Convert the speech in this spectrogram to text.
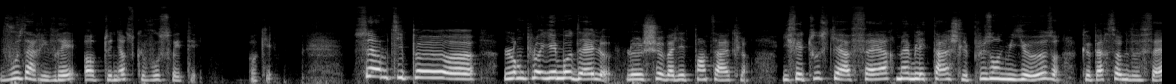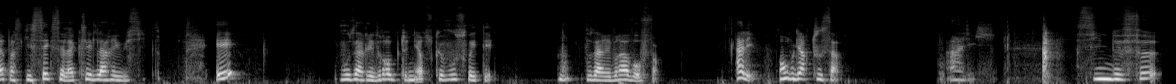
vous arriverez à obtenir ce que vous souhaitez. Ok. C'est un petit peu euh, l'employé modèle, le chevalier de Pentacle. Il fait tout ce qu'il y a à faire, même les tâches les plus ennuyeuses que personne ne veut faire parce qu'il sait que c'est la clé de la réussite. Et vous arriverez à obtenir ce que vous souhaitez. Vous arriverez à vos fins. Allez, on regarde tout ça. Allez. Signe de feu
